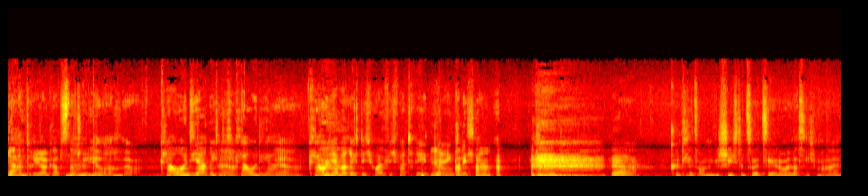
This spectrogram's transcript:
Ja, Andrea gab es Ne? natürlich Genau. auch. Ja. Claudia, richtig, Ja. Claudia. Ja. Claudia war richtig häufig vertreten eigentlich, ne? ja, könnte ich jetzt auch eine Geschichte zu erzählen, aber lass ich mal.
